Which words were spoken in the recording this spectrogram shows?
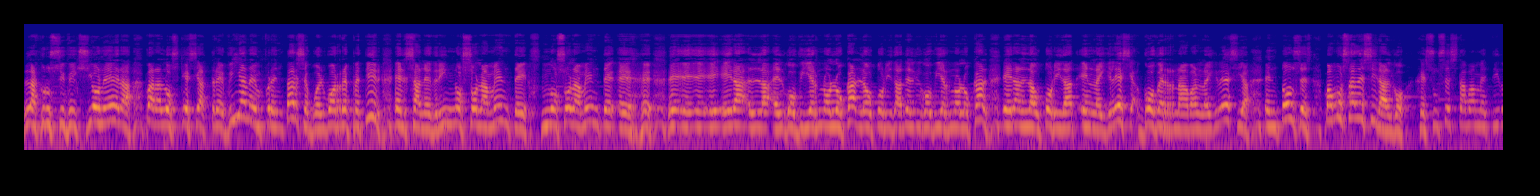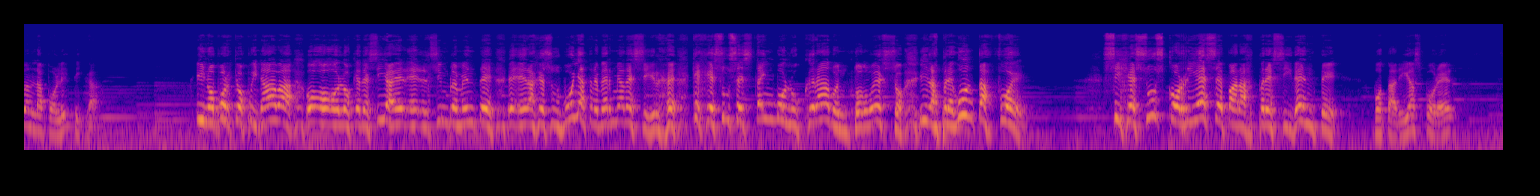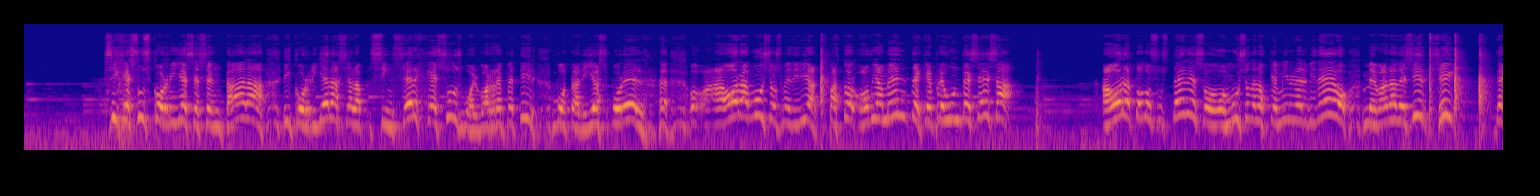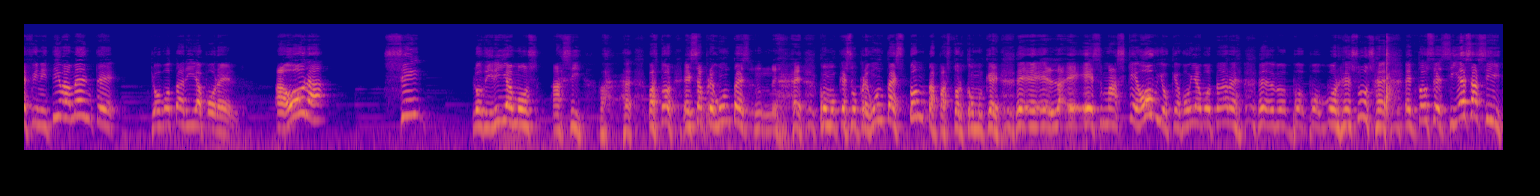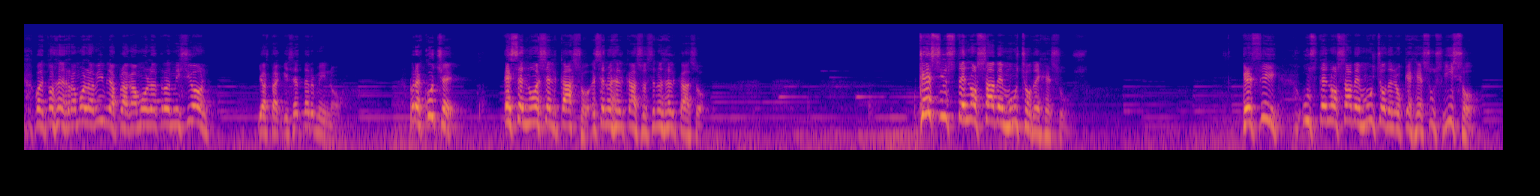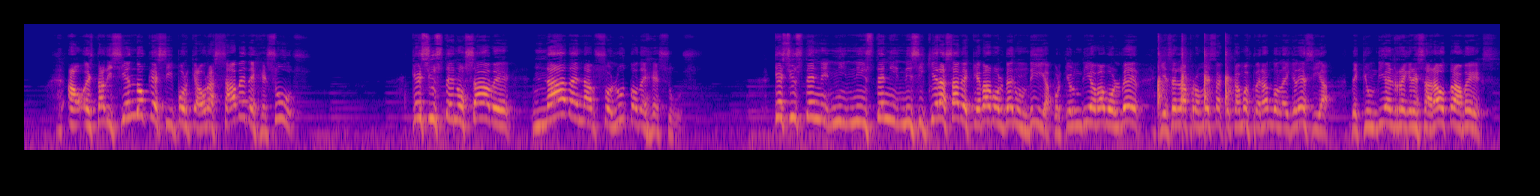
La crucifixión era para los que se atrevían a enfrentarse. Vuelvo a repetir, el Sanedrín no solamente, no solamente eh, eh, eh, era el gobierno local, la autoridad del gobierno local, eran la autoridad en la iglesia, gobernaban la iglesia. Entonces, vamos a decir algo, Jesús estaba metido en la política. Y no porque opinaba o, lo que decía, él, simplemente era Jesús. Voy a atreverme a decir que Jesús está involucrado en todo eso. Y la pregunta fue, si Jesús corriese para presidente, ¿votarías por él? Si Jesús corriese, sentara y corriera hacia la... Sin ser Jesús, vuelvo a repetir, votarías por él. Ahora muchos me dirían, pastor, obviamente, ¿qué pregunta es esa? Ahora todos ustedes o muchos de los que miren el video me van a decir, sí, definitivamente yo votaría por él. Ahora sí lo diríamos así. Pastor, esa pregunta es como que su pregunta es tonta, pastor, como que eh, eh, eh, es más que obvio que voy a votar por, Jesús. Entonces, si es así, pues entonces cerramos la Biblia, plagamos la transmisión y hasta aquí se terminó. Pero escuche, ese no es el caso, ese no es el caso, ese no es el caso. ¿Qué si usted no sabe mucho de Jesús? Que si usted no sabe mucho de lo que Jesús hizo. Ah, está diciendo que sí porque ahora sabe de Jesús. Que si usted no sabe nada en absoluto de Jesús que si usted ni, ni, usted ni, ni, siquiera sabe que va a volver un día, porque un día va a volver y esa es la promesa que estamos esperando la iglesia, de que un día Él regresará otra vez.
